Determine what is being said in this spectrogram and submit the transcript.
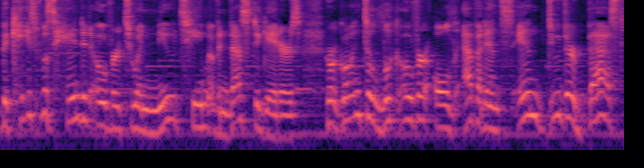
the case was handed over to a new team of investigators who are going to look over old evidence and do their best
